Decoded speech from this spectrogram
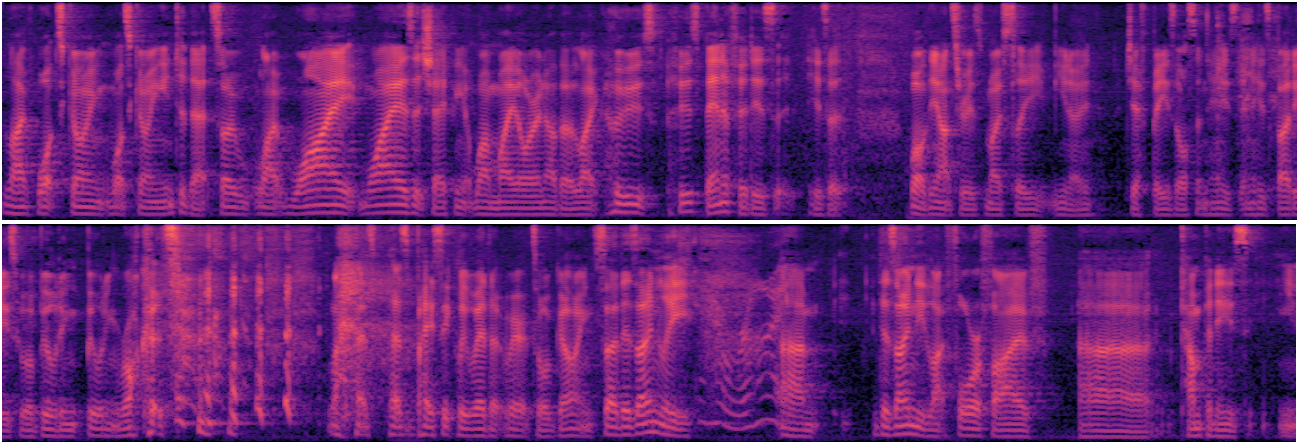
like what's going what's going into that. So like why why is it shaping it one way or another? Like whose whose benefit is it is it? Well the answer is mostly you know Jeff Bezos and his and his buddies who are building building rockets. Like that's, that's basically where the, where it's all going. So there's only Yeah, right. um, there's only like four or five uh, companies, you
